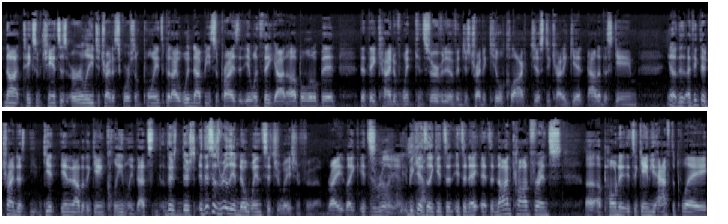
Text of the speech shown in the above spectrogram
not take some chances early to try to score some points, but I would not be surprised that it, once they got up a little bit, that they kind of went conservative and just tried to kill clock just to kind of get out of this game. You know, I think they're trying to get in and out of the game cleanly. That's there's there's this is really a no win situation for them, right? Like it's It really is, because yeah. like it's a it's a it's a non conference. Uh, opponent. It's a game you have to play.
